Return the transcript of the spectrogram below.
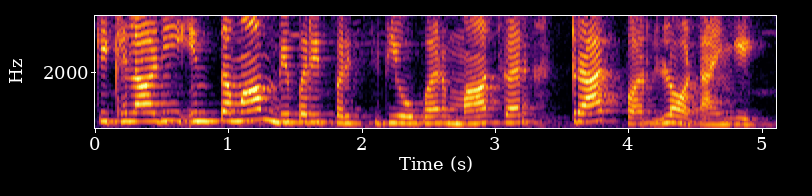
कि खिलाड़ी इन तमाम विपरीत परिस्थितियों पर मात कर ट्रैक पर लौट आएँगे।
